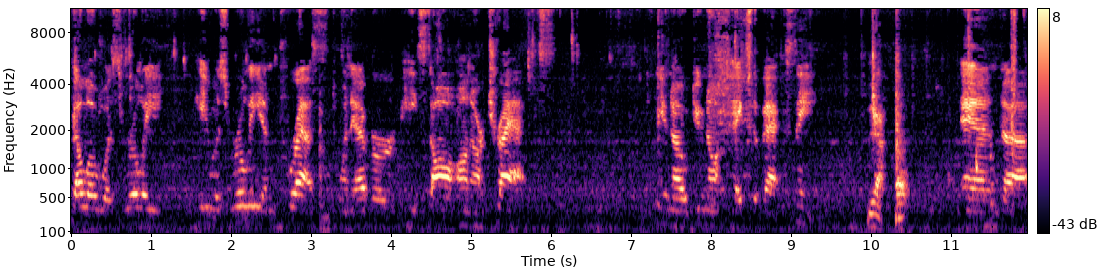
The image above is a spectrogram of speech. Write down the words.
fellow was really he was really impressed whenever he saw on our tracks you know do not take the vaccine Yeah. and uh,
